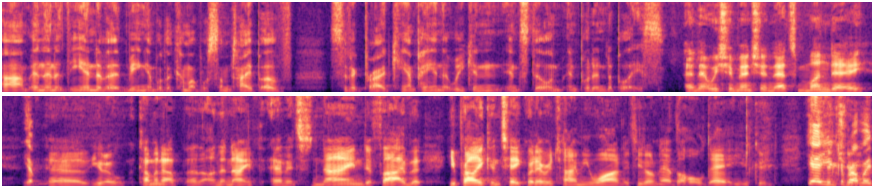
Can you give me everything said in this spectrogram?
Um, and then at the end of it, being able to come up with some type of civic pride campaign that we can instill and, and put into place. And that we should mention that's Monday, Yep. Uh, you know, coming up on the 9th, and it's nine to five. But you probably can take whatever time you want if you don't have the whole day. You could. Yeah, you could probably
